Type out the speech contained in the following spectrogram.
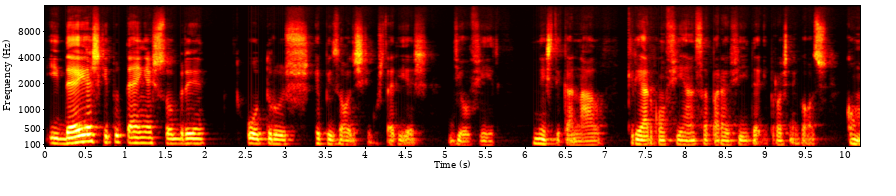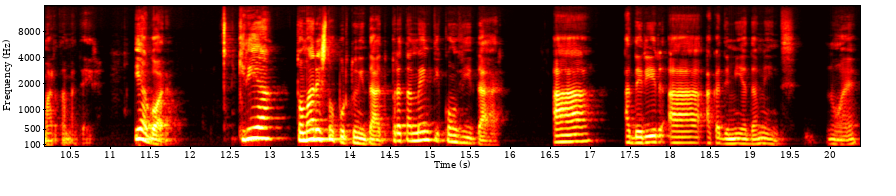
ideias que tu tenhas sobre outros episódios que gostarias de ouvir neste canal Criar Confiança para a Vida e para os Negócios com Marta Madeira. E agora, queria tomar esta oportunidade para também te convidar a aderir à Academia da Mente, não é?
